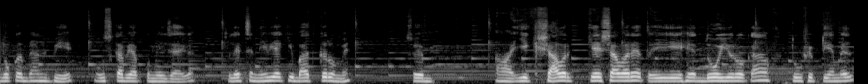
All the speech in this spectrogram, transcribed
लोकल ब्रांड भी है उसका भी आपको मिल जाएगा। तो लेट से नेविया की बात करूँ मैं। सो हाँ ये शावर के शावर है तो ये है दो यूरो का two fifty M L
